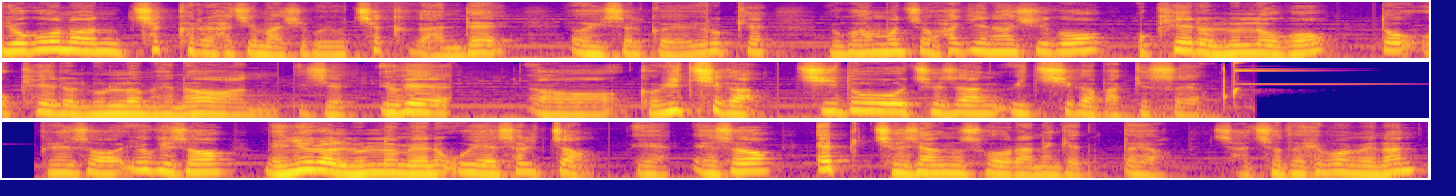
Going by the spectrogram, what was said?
요거는 체크를 하지 마시고 요 체크가 안 되어 있을 거예요. 이렇게 요거 한 번쯤 확인하시고 OK를 누르고 또 OK를 누르면은 이제 요게 어, 그 위치가 지도 저장 위치가 바뀌었어요. 그래서 여기서 메뉴를 누르면 위에 설정, 예, 에서 앱 저장소라는 게 떠요. 자, 저도 해보면은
